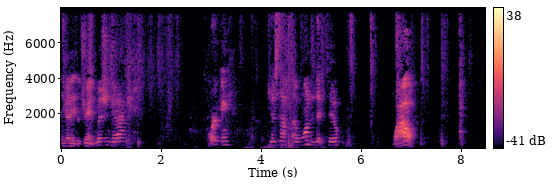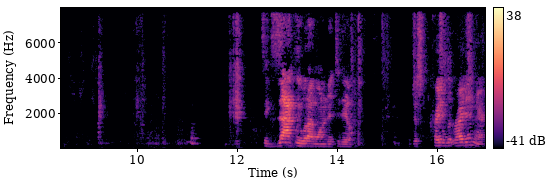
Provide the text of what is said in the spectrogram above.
Think I need the transmission jack. It's working just how I wanted it to. Wow. It's exactly what I wanted it to do. Just cradled it right in there.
